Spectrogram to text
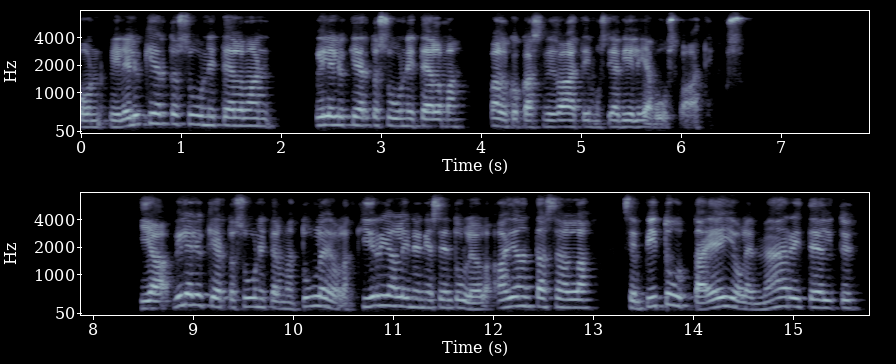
on viljelykiertosuunnitelman, viljelykiertosuunnitelma, valkokasvivaatimus ja viljavuusvaatimus. Ja viljelykiertosuunnitelman tulee olla kirjallinen ja sen tulee olla ajan tasalla. Sen pituutta ei ole määritelty.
